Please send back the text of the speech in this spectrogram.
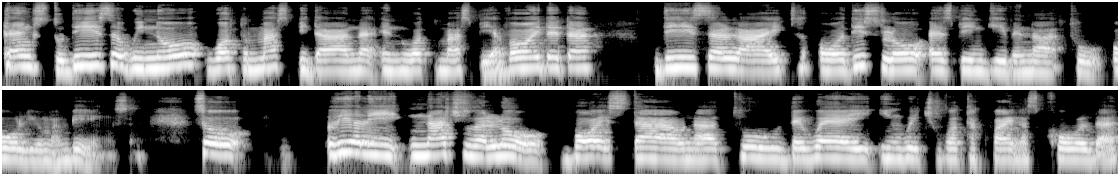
Thanks to this, we know what must be done and what must be avoided this light or this law has been given uh, to all human beings. So, really, natural law boils down uh, to the way in which what Aquinas called uh,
